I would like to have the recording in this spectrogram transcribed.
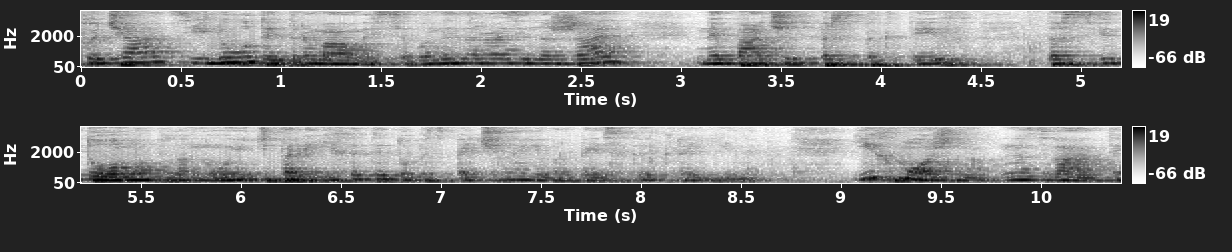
хоча ці люди трималися, вони наразі, на жаль, не бачать перспектив та свідомо планують переїхати до безпечної європейської країни. Їх можна назвати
